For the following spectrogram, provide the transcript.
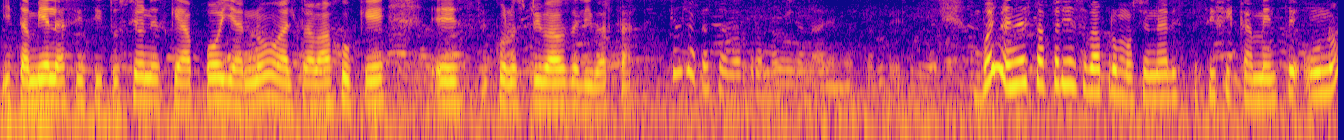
y también las instituciones que apoyan ¿no? al trabajo que es con los privados de libertad. ¿Qué es lo que se va a promocionar en esta feria? Bueno, en esta feria se va a promocionar específicamente, uno,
